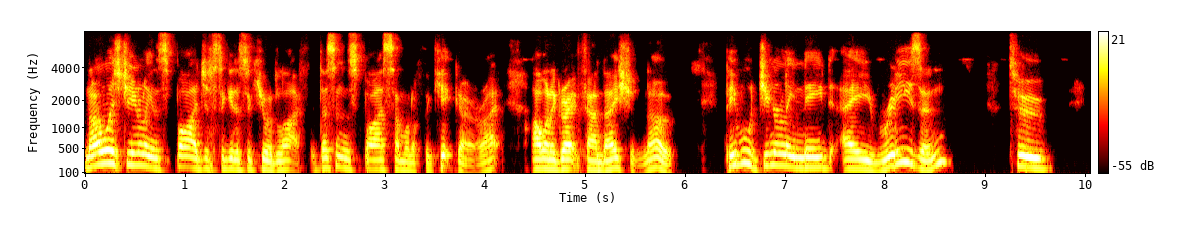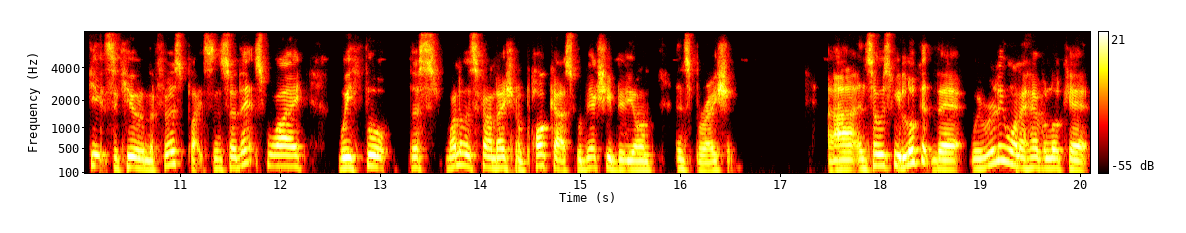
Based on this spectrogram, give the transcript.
no one's generally inspired just to get a secured life. It doesn't inspire someone off the get go, right? I want a great foundation. No, people generally need a reason to get secured in the first place. And so that's why we thought this one of this foundational podcasts would actually be on inspiration. Uh, and so as we look at that, we really want to have a look at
